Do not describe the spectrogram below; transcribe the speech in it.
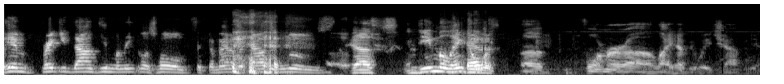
him breaking down Dean Malenko's holds, like the man of a thousand moves. Yes, and Dean Malenko Yeah. was a former uh, light heavyweight champion.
